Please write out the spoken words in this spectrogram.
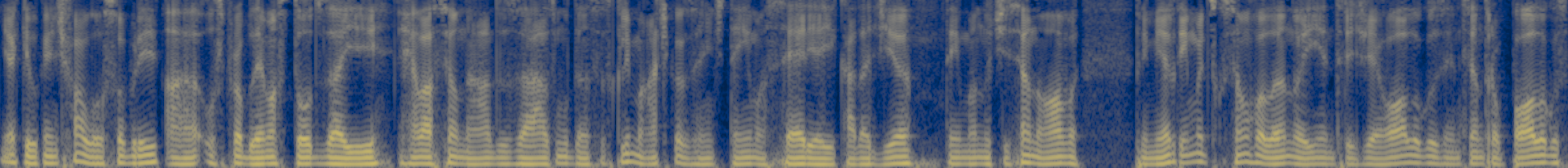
e aquilo que a gente falou sobre uh, os problemas todos aí relacionados às mudanças climáticas. A gente tem uma série aí, cada dia tem uma notícia nova. Primeiro tem uma discussão rolando aí entre geólogos, entre antropólogos,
